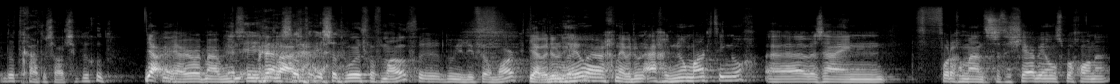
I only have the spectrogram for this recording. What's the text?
Dat gaat dus hartstikke goed. Ja, ja. hoort maar en, en, is, dat, is dat word of mouth? Uh, doen jullie veel marketing? Ja, we doen heel erg... Nee, we doen eigenlijk nul marketing nog. Uh, we zijn Vorige maand is de stagiair bij ons begonnen.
